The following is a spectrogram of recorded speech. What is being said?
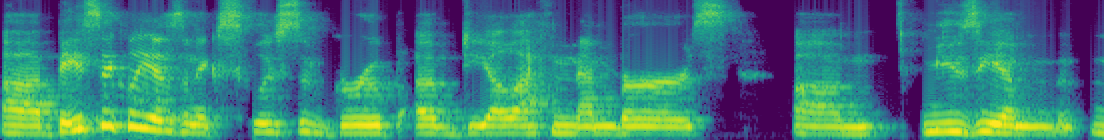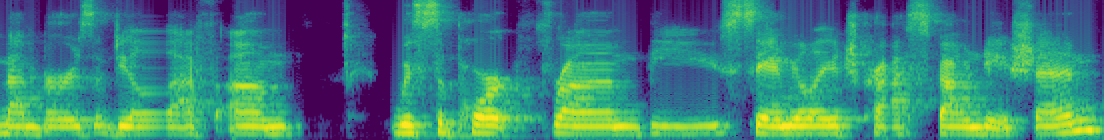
uh, basically as an exclusive group of DLF members, um, museum members of DLF um, with support from the Samuel H. Kress Foundation.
